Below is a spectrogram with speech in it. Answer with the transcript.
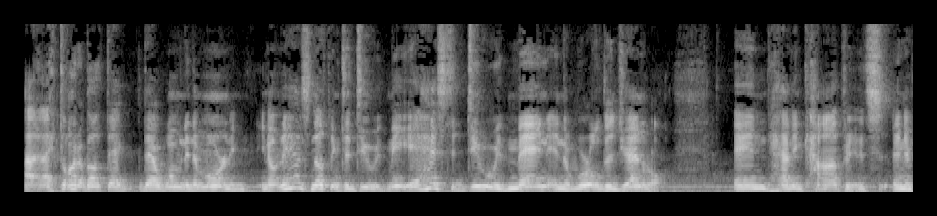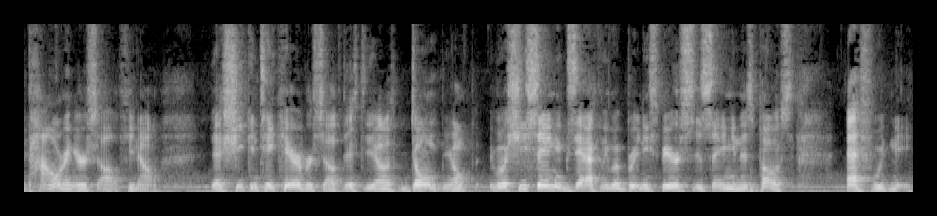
I, I, thought about that that woman in the morning. You know, and it has nothing to do with me. It has to do with men and the world in general, and having confidence and empowering herself. You know, that she can take care of herself. That you know, don't you know? Well, she's saying exactly what Britney Spears is saying in this post. F with me,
